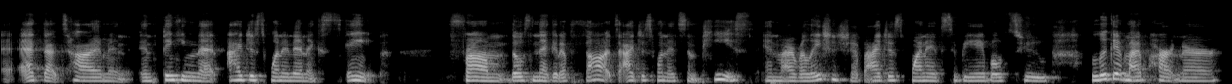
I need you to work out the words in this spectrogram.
at that time and and thinking that i just wanted an escape from those negative thoughts. I just wanted some peace in my relationship. I just wanted to be able to look at my partner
